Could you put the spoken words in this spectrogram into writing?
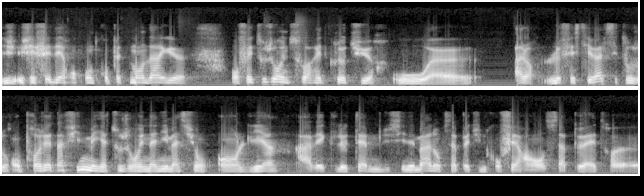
J'ai fait des rencontres complètement dingues. On fait toujours une soirée de clôture où. euh, alors, le festival, c'est toujours. On projette un film, mais il y a toujours une animation en lien avec le thème du cinéma. Donc, ça peut être une conférence, ça peut être. euh,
